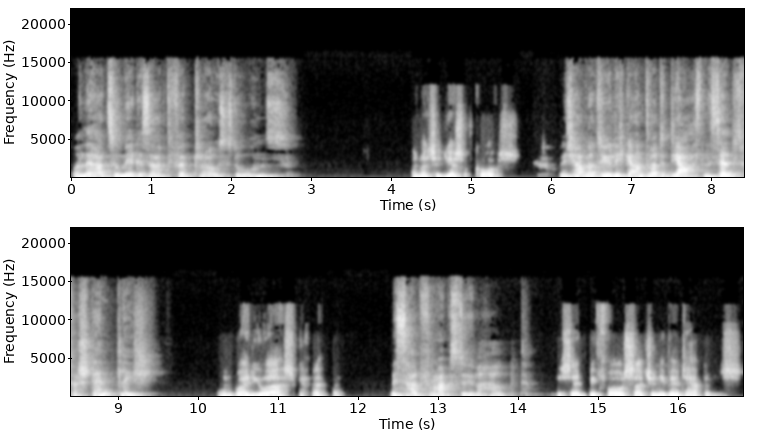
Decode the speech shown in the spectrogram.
Und er hat zu mir gesagt, vertraust du uns? And I said, Yes, of course. Und ich habe natürlich geantwortet, ja, selbstverständlich. And why do you ask? Weshalb fragst du überhaupt? he said, Before such an event happens,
